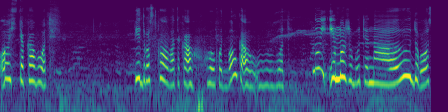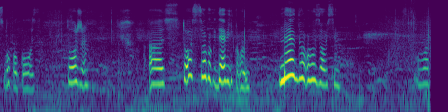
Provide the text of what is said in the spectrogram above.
Ось така от підросткова така футболка. От. Ну і може бути на дорослого когось теж. Е, 149 крон. Недорого зовсім. От.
